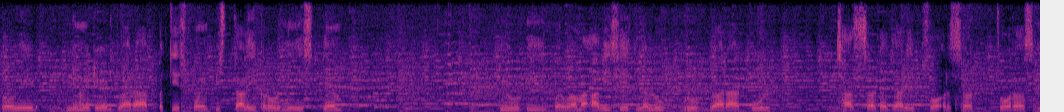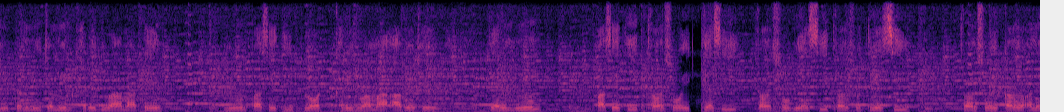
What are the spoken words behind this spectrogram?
private limited દ્વારા પચીસ પોઈન્ટ પિસ્તાળીસ કરોડની સ્ટેમ્પ ડ્યુટી ભરવામાં આવી છે. લલુ ગ્રુપ દ્વારા કુલ છાસઠ હજાર એકસો અડસઠ ચોરસ મીટરની જમીન ખરીદવા માટે મ્યુન પાસેથી પ્લોટ ખરીદવામાં આવ્યો છે. ત્યારે મ્યુન પાસેથી ત્રણસો એક્યાસી, ત્રણસો બ્યાસી ત્રણસો ત્ર્યાસી ત્રણસો એકાણું અને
